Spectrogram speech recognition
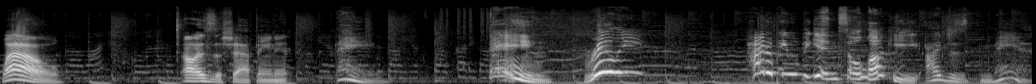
Wow. Oh, this is a shaft, ain't it? Dang. Dang. Really? How do people be getting so lucky? I just, man.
